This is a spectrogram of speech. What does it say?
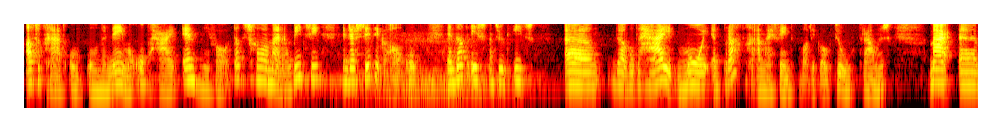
als het gaat om ondernemen op high-end niveau. Dat is gewoon mijn ambitie en daar zit ik al op. En dat is natuurlijk iets uh, wat hij mooi en prachtig aan mij vindt, wat ik ook doe trouwens. Maar uh,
